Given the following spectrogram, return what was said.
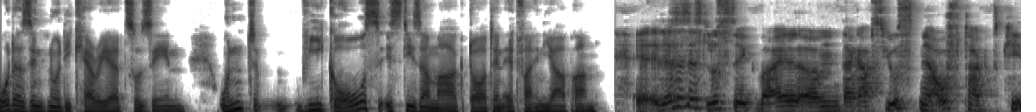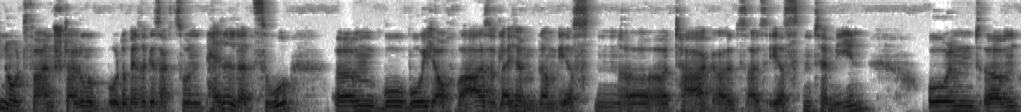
oder sind nur die Carrier zu sehen? Und wie groß ist dieser Markt dort in etwa in Japan? Äh, das ist jetzt lustig, weil ähm, da gab es just eine Auftakt-Keynote-Veranstaltung oder besser gesagt so ein Panel dazu, ähm, wo, wo ich auch war, also gleich am, am ersten äh, Tag als, als ersten Termin. Und ähm,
